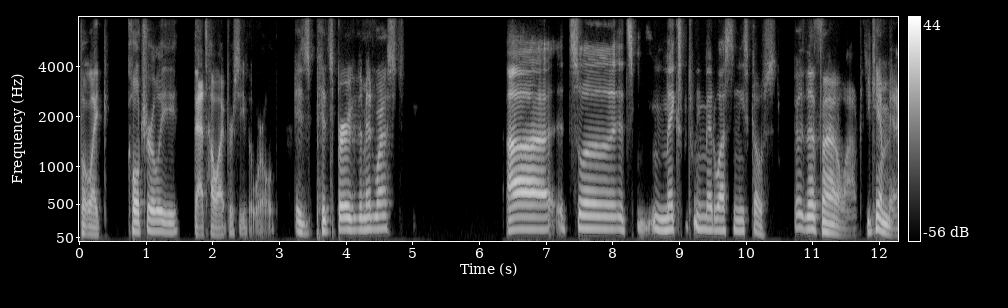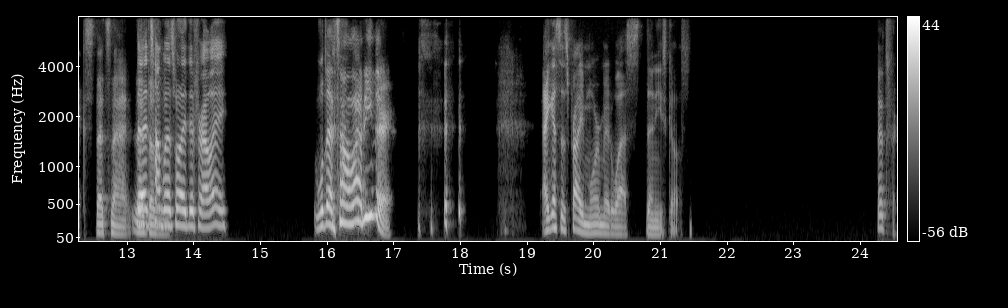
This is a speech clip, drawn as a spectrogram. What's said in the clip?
but like culturally, that's how I perceive the world. Is Pittsburgh the Midwest? Uh it's uh it's mixed between Midwest and East Coast. That's not allowed. You can't mix. That's not. that That's how that's what I did for LA. Well, that's not allowed either. I guess it's probably more Midwest than East Coast. That's fair.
